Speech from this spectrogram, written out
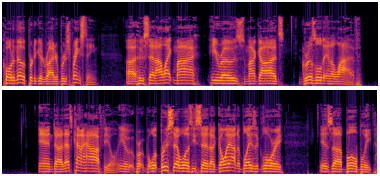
quote another pretty good writer, Bruce Springsteen, uh, who said, "I like my heroes, my gods, grizzled and alive." And uh, that's kind of how I feel. You know, what Bruce said was, he said, uh, "Going out in a blaze of glory is uh, bull bleep."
